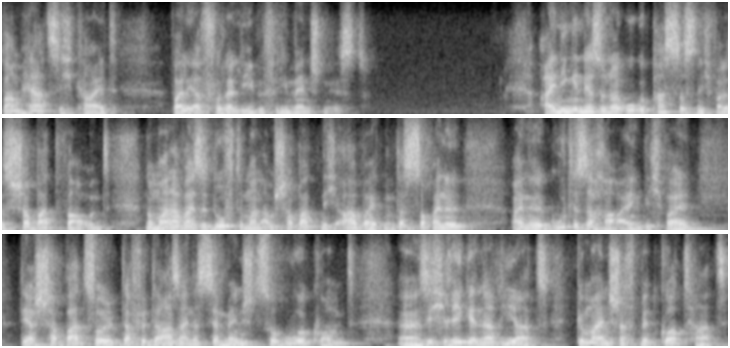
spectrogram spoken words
Barmherzigkeit, weil er voller Liebe für die Menschen ist. Einigen in der Synagoge passt das nicht, weil es Schabbat war und normalerweise durfte man am Schabbat nicht arbeiten. Und das ist auch eine, eine gute Sache eigentlich, weil der Schabbat soll dafür da sein, dass der Mensch zur Ruhe kommt, äh, sich regeneriert, Gemeinschaft mit Gott hat,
